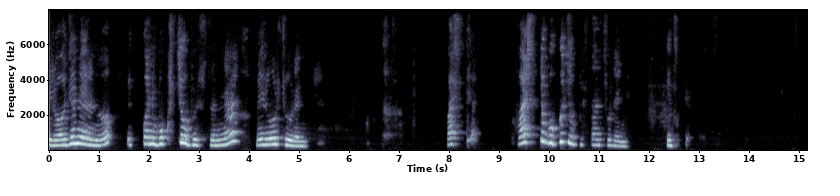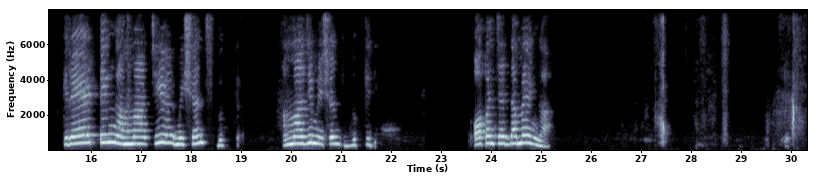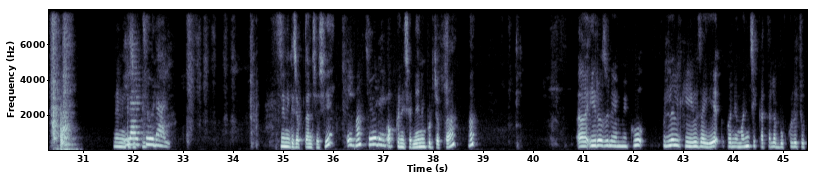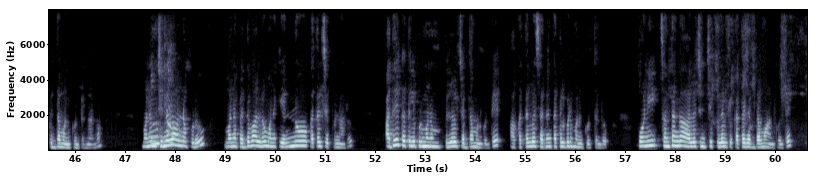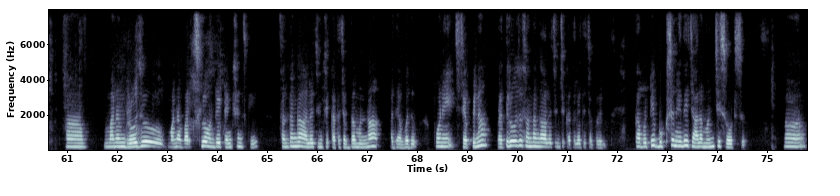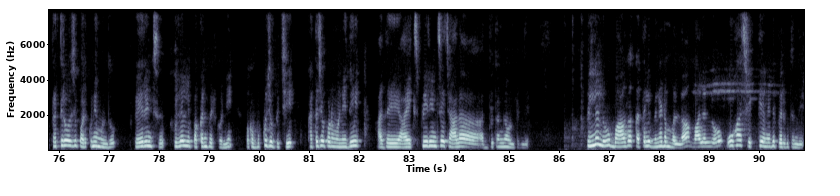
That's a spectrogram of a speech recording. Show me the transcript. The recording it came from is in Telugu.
ఈరోజు నేను కొన్ని బుక్స్ చూపిస్తున్నా. మీరు కూడా చూడండి. ఫస్ట్ ఫస్ట్ బుక్ చూపిస్తాను చూడండి. Creating book. Ammaji machines book Ammaji machines book ఇది. ఓపెన్ చేద్దామా ఇంకా? నేను ఇంక ఇలా చూడాలి. నేను ఇంక చెప్తాను శశి. ఒక్క నిమిషం నేను ఇప్పుడు చెప్తా. ఈరోజు నేను మీకు పిల్లలకి యూజ్ అయ్యే కొన్ని మంచి కథల బుక్కులు చూపిద్దాం అనుకుంటున్నాను. మనం? చిన్నగా ఉన్నప్పుడు మన పెద్దవాళ్ళు మనకి ఎన్నో కథలు చెప్పున్నారు. అదే కథలు ఇప్పుడు మనం పిల్లలకు చెప్దాం అనుకుంటే ఆ కథల్లో సగం కథలు కూడా మనకు గుర్తుండవు. పోనీ సొంతంగా ఆలోచించి పిల్లలకి కథ చెప్దామా అనుకుంటే ఆ మనం రోజు మన వర్క్స్లో ఉండే టెన్షన్స్కి సొంతంగా ఆలోచించి కథ చెప్దామన్నా అది అవ్వదు. పోనీ చెప్పినా ప్రతిరోజు సొంతంగా ఆలోచించి కథలు అయితే చెప్పలేము కాబట్టి బుక్స్ అనేది చాలా మంచి సోర్స్. ప్రతిరోజు పడుకునే ముందు పేరెంట్స్ పిల్లల్ని పక్కన పెట్టుకొని ఒక బుక్ చూపించి కథ చెప్పడం అనేది అది ఆ ఎక్స్పీరియన్సే చాలా అద్భుతంగా ఉంటుంది. పిల్లలు బాగా కథలు వినడం వల్ల వాళ్ళల్లో ఊహా శక్తి అనేది పెరుగుతుంది.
